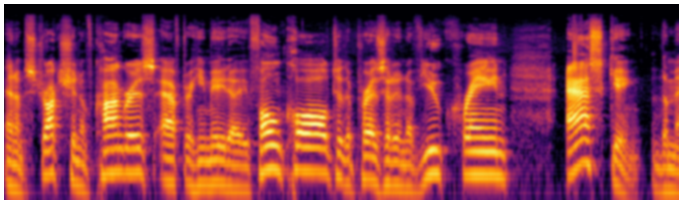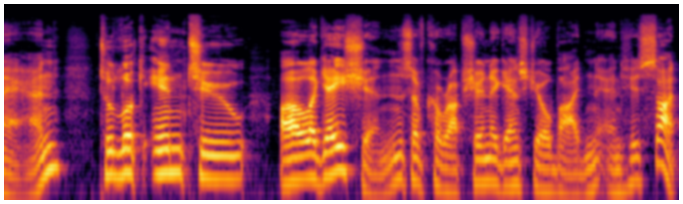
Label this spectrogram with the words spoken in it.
and obstruction of Congress after he made a phone call to the president of Ukraine asking the man to look into allegations of corruption against Joe Biden and his son.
